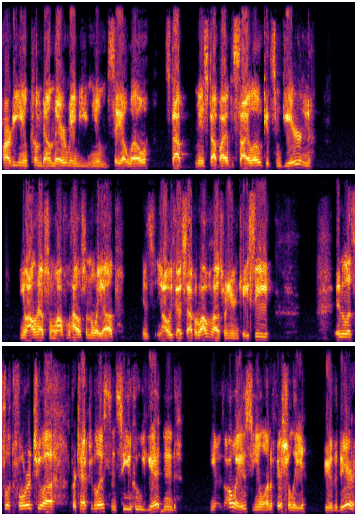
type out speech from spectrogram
party. You know, come down there, maybe you know, say hello. Stop, maybe stop by at the silo, get some gear, and you know, I'll have some Waffle House on the way up. Is you always got to stop at Waffle House when you're in KC. And let's look forward to a protected list and see who we get. And you know, as always, you know, unofficially, fear the deer.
